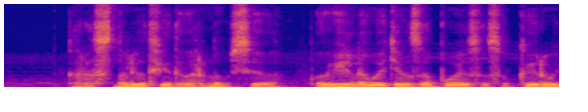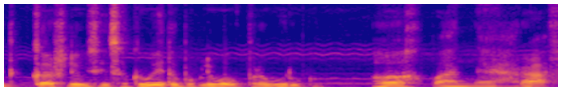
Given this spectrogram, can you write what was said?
Краснолюд відвернувся, повільно витяг за пояса сокиру, відкашлявся і соковито поплював праву руку. Ох, пане граф,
